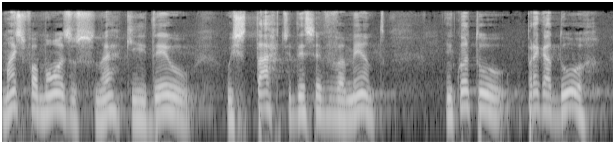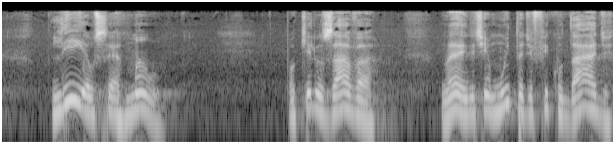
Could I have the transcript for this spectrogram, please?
mais famosos, né, que deu o start desse avivamento, enquanto o pregador lia o sermão, porque ele usava, não é? ele tinha muita dificuldade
